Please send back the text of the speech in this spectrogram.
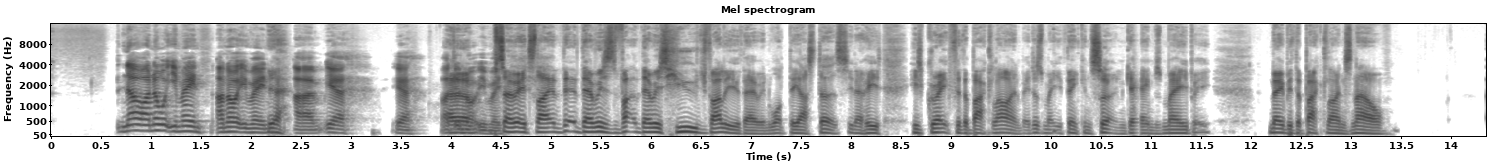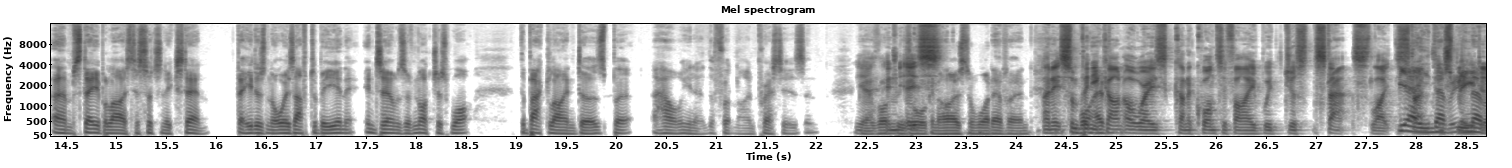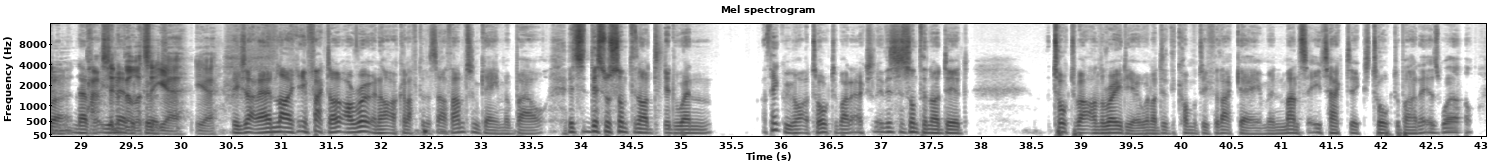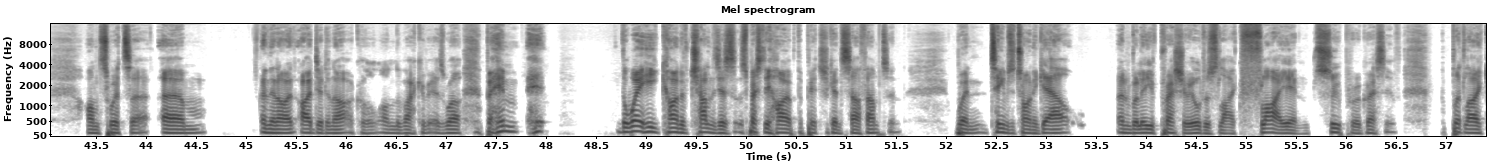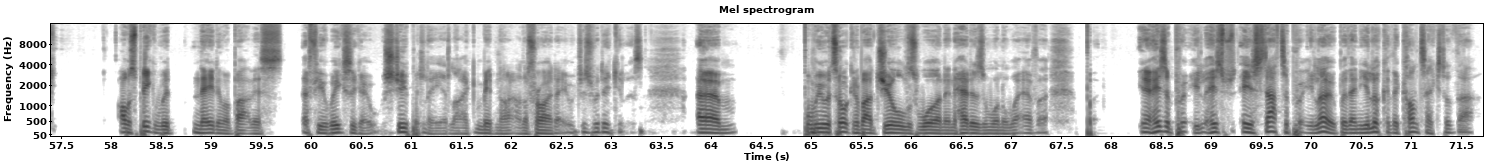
No, I know what you mean. I know what you mean. Yeah. Um, yeah. Yeah. I do know Um, what you mean. So it's like th- there is va- there is huge value there in what Dias does. You know, he's he's great for the back line, but it does make you think in certain games maybe maybe the back line's now um, stabilized to such an extent that he doesn't always have to be in it in terms of not just what the back line does, but how you know the front line presses and you yeah. know, Rodri's organised and whatever. And and it's something you can't always kind of quantify with just stats like Yeah, strength you never- and you never- never- passing never ability. could. Yeah. Yeah. Exactly, and like in fact, I, I wrote an article after the Southampton game about it's. This was something I did when I think we might have talked about it. Actually, this is something I did talked about on the radio when I did the commentary for that game, and Man City Tactics talked about it as well on Twitter. Um, and then I, I did an article on the back of it as well. But him, hi the way he kind of challenges, especially high up the pitch against Southampton, when teams are trying to get out and relieve pressure, he'll just like fly in, super aggressive. But like I was speaking with Nadim about this a few weeks ago, stupidly at like midnight on a Friday, which is ridiculous. Um, but we were talking about duels won and headers won or whatever. But you know, his are pretty his his stats are pretty low. But then you look at the context of that,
